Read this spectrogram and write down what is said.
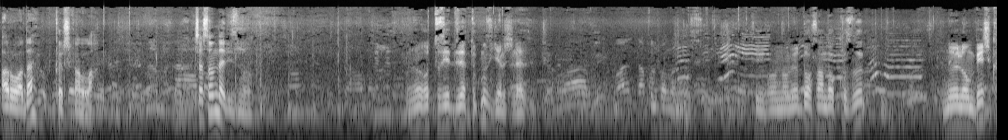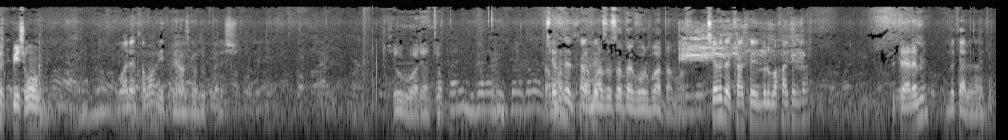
arvada kırışkanla. Çasom dediniz mi? Bunu 37'de tutmuş gelişler. Telefon numarası? 99'luk 015 45 10. Variant tamam yetmiyor az gönderip veriş. Չէ՞ ու վարիանտը։ Չէ՞ դա կանքը զատա գորբա դամա։ Չէ՞ դա կանքը bir bakaydık da. Biter mi? Biter ne yapayım?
